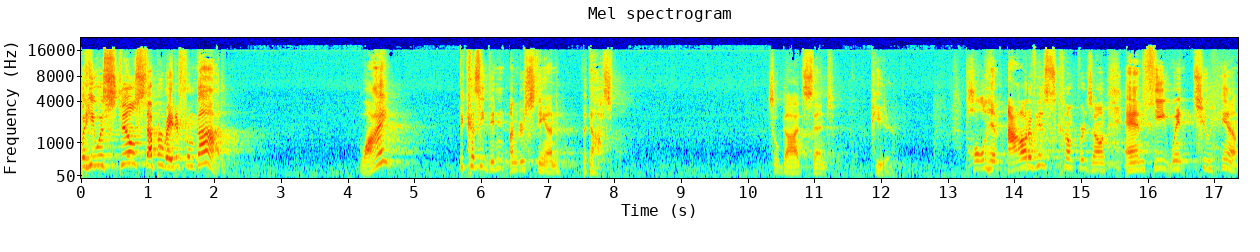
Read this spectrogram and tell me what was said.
but he was still separated from God. Why? Because he didn't understand the gospel. So God sent Peter, pulled him out of his comfort zone, and he went to him.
